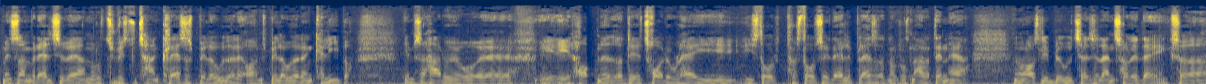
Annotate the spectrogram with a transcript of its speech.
Men sådan vil det altid være, når du, hvis du tager en klassespiller ud af det, og en spiller ud af den kaliber, jamen så har du jo øh, et, et hop ned, og det tror jeg, du vil have i, i stort, på stort set alle pladser, når du snakker den her. Nu er også lige blevet udtaget til landsholdet i dag, ikke? så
